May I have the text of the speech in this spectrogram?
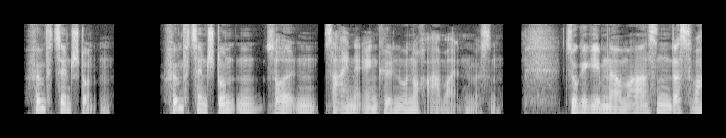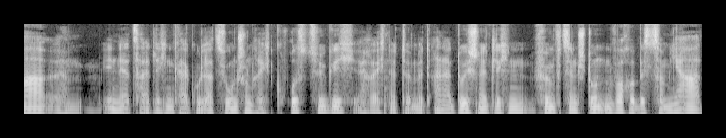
15 Stunden. 15 Stunden sollten seine Enkel nur noch arbeiten müssen. Zugegebenermaßen, das war ähm, in der zeitlichen Kalkulation schon recht großzügig. Er rechnete mit einer durchschnittlichen 15-Stunden-Woche bis zum Jahr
